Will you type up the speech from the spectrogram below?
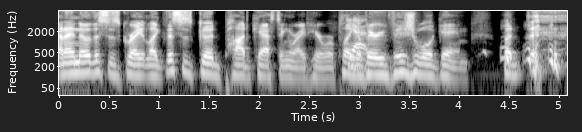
And I know this is great. Like this is good podcasting right here. We're playing a very visual game. But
